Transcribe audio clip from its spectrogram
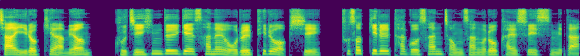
자 이렇게 하면 굳이 힘들게 산을 오를 필요 없이 투석기를 타고 산 정상으로 갈 수 있습니다.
